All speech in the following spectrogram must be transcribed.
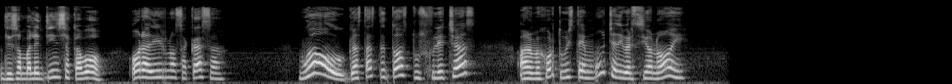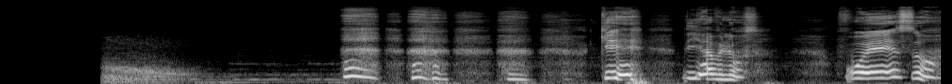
De San Valentín se acabó. Hora de irnos a casa. ¡Wow! ¿Gastaste todas tus flechas? A lo mejor tuviste mucha diversión hoy. ¿Qué diablos fue eso?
